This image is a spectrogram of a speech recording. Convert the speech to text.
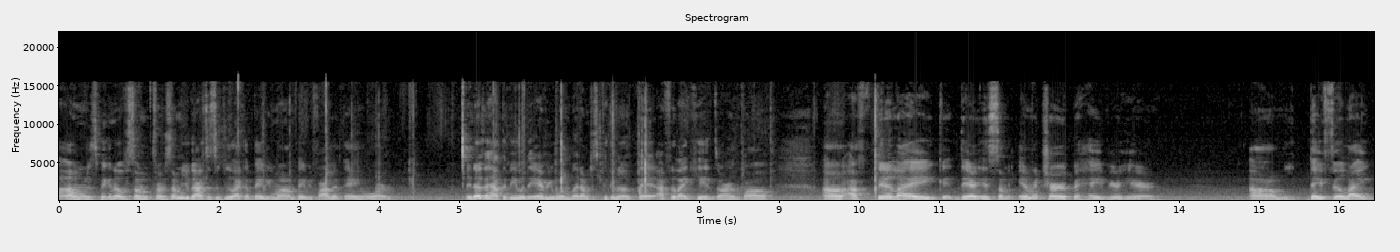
I'm just picking up some for some of you guys. This could be like a baby mom, baby father thing, or it doesn't have to be with everyone. But I'm just picking up that I feel like kids are involved. Uh, I feel like there is some immature behavior here um, they feel like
